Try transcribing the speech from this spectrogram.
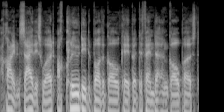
I can't even say this word, occluded by the goalkeeper, defender, and goalpost.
